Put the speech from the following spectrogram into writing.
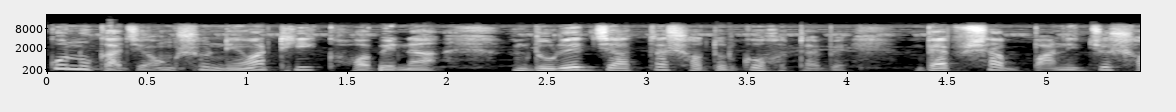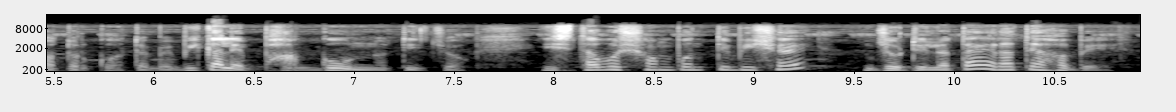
কোনো কাজে অংশ নেওয়া ঠিক হবে না। দূরের যাত্রা সতর্ক হতে হবে, ব্যবসা বাণিজ্য সতর্ক হতে হবে, বিকালে ভাগ্য উন্নতির যোগ। স্থাবর সম্পত্তি বিষয়ে জটিলতা এড়াতে হবে।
